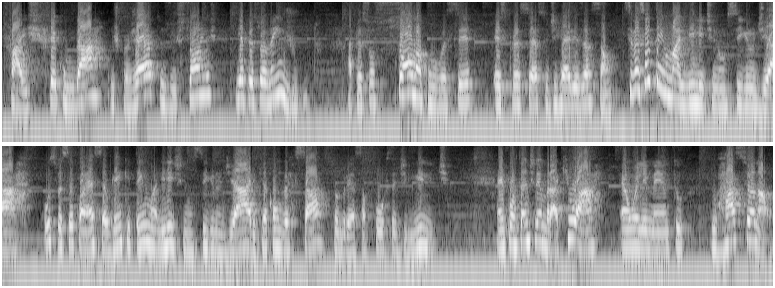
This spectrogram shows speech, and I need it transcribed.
faz fecundar os projetos, os sonhos e a pessoa vem junto. A pessoa soma com você esse processo de realização. Se você tem uma Lilith num signo de ar, ou se você conhece alguém que tem uma Lilith num signo de ar e quer conversar sobre essa força de Lilith, é importante lembrar que o ar é um elemento do racional,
